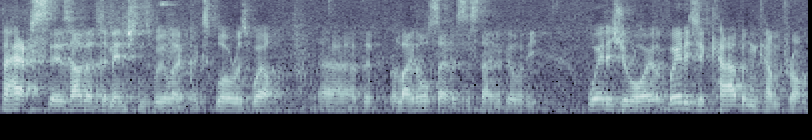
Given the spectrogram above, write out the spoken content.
perhaps there's other dimensions we'll explore as well uh, that relate also to sustainability. Where does your oil, where does your carbon come from?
